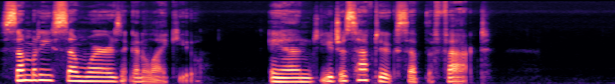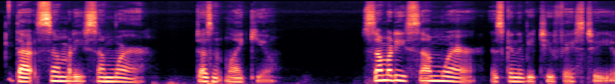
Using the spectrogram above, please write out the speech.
Somebody somewhere isn't going to like you. And you just have to accept the fact that somebody somewhere doesn't like you. Somebody somewhere is going to be two faced to you.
